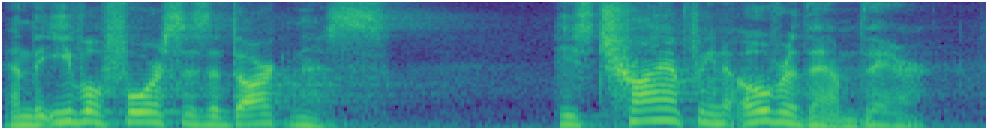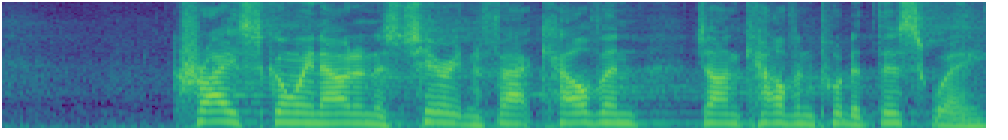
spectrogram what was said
and the evil forces of darkness. He's triumphing over them there. Christ going out in his chariot. In fact, Calvin John Calvin put it this way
